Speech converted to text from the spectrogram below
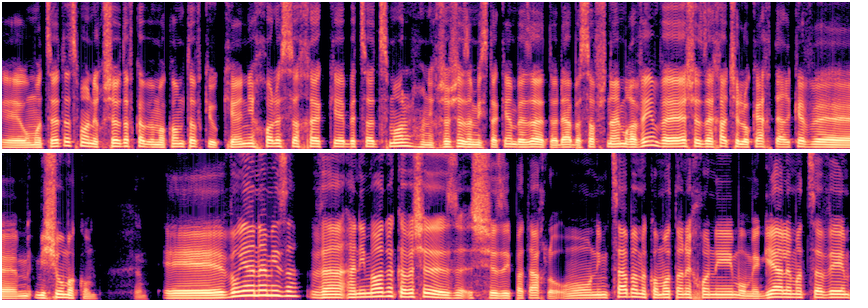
אה, הוא מוצא את עצמו, אני חושב דווקא במקום טוב, כי הוא כן יכול לשחק אה, בצד שמאל. אני חושב שזה מסתכם בזה, אתה יודע, בסוף שניים רבים, ויש איזה אחד שלוקח את ההרכב אה, משום מקום. כן. והוא ייהנה מזה, ואני מאוד מקווה שזה, שזה ייפתח לו. הוא נמצא במקומות הנכונים, הוא מגיע למצבים,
